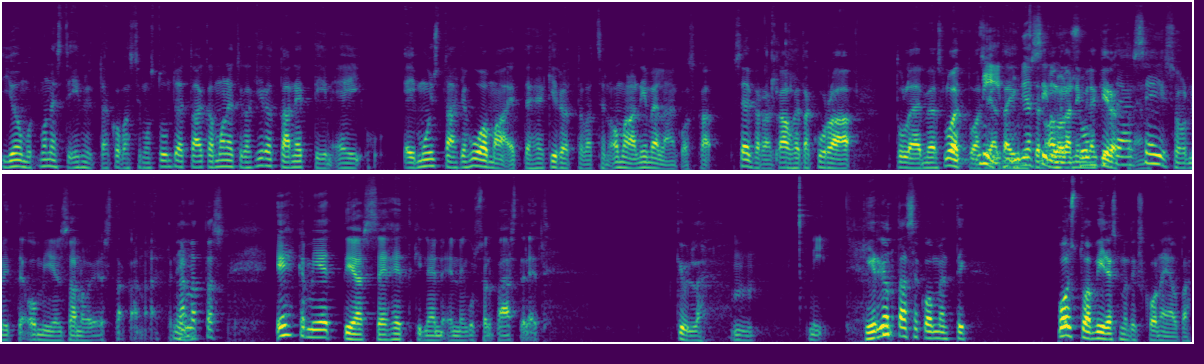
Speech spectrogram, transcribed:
Joo, mutta monesti ihmetyttää kovasti. Musta tuntuu, että aika monet, jotka kirjoittaa nettiin, ei, ei muista ja huomaa, että he kirjoittavat sen omalla nimellään, koska sen verran kauheita kuraa tulee myös luettua niin, sieltä ihmisten omilla nimillä kirjoittaneena. pitää seisoa niiden omien sanojen takana. Että niin. Kannattaisi ehkä miettiä se hetkinen ennen kuin sä päästelet. Kyllä. Mm. Niin. Kirjoittaa se kommentti, poistua viides minuutiksi koneelta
